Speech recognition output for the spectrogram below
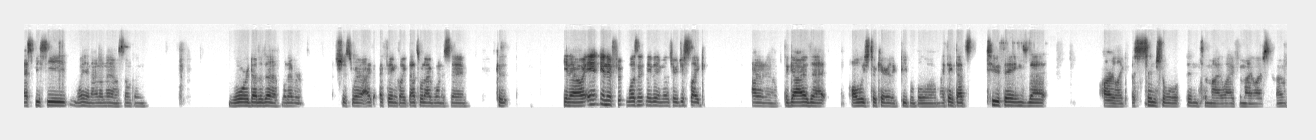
SBC win. I don't know something war da da da whatever. It's just where I I think like that's what I want to say because you know and, and if it wasn't maybe the military just like I don't know the guy that always took care of the people below him. I think that's two things that are like essential into my life and my lifestyle.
